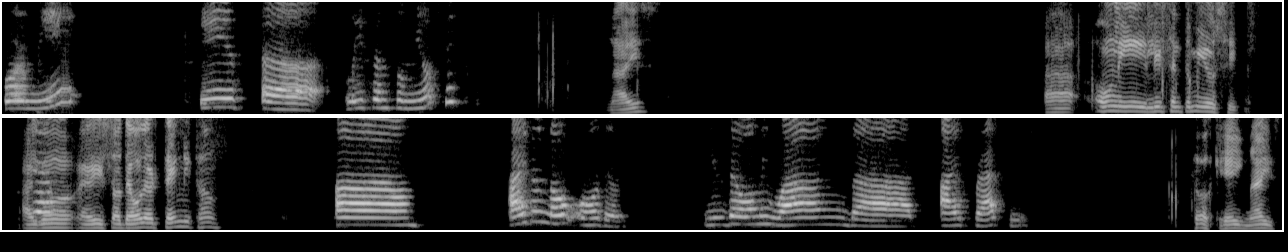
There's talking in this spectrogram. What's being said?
For me, is uh, listen to music. Nice. Uh, only listen to music. I Yeah. go, uh, so the other technical? Um, I don't know other. It's the only one that I practice. Okay, nice.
